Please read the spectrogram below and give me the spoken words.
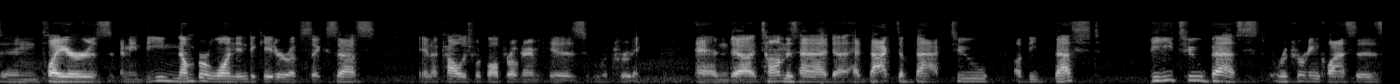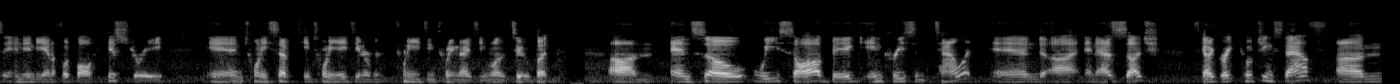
and players, I mean, the number one indicator of success in a college football program is recruiting. And uh, Tom has had uh, had back to back two of the best, the two best recruiting classes in Indiana football history in 2017, 2018, or 2018, 2019, one of the two. But um, and so we saw a big increase in talent, and uh, and as such, he's got a great coaching staff. Um,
